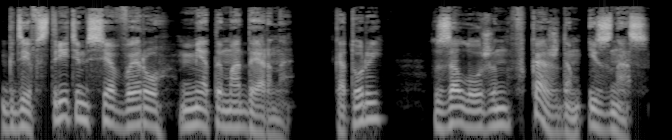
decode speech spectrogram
где встретимся в эру метамодерна, который заложен в каждом из нас.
